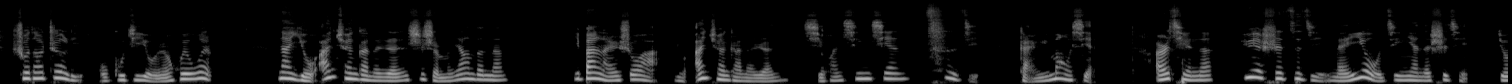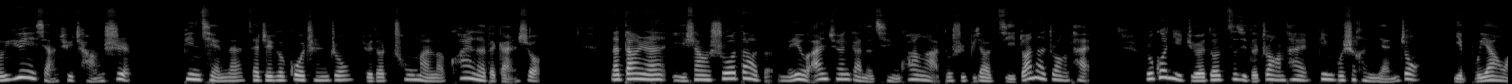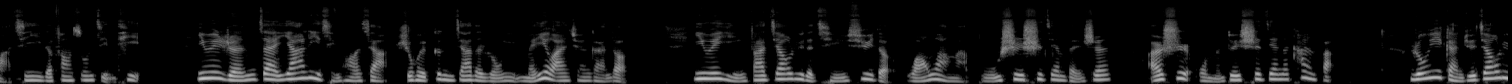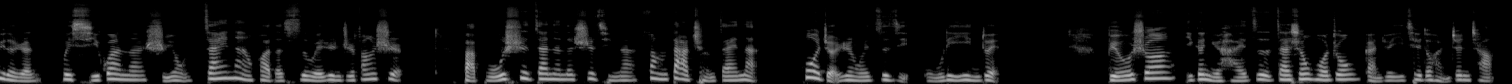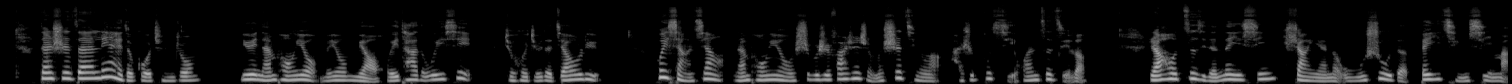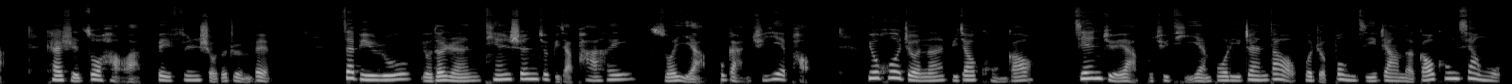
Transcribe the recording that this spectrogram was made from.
说到这里，我估计有人会问：那有安全感的人是什么样的呢？一般来说啊，有安全感的人喜欢新鲜刺激，敢于冒险，而且呢，越是自己没有经验的事情，就越想去尝试，并且呢，在这个过程中觉得充满了快乐的感受。那当然，以上说到的没有安全感的情况啊，都是比较极端的状态。如果你觉得自己的状态并不是很严重，也不要啊轻易的放松警惕，因为人在压力情况下是会更加的容易没有安全感的。因为引发焦虑的情绪的，往往啊不是事件本身，而是我们对事件的看法。容易感觉焦虑的人，会习惯呢使用灾难化的思维认知方式。把不是灾难的事情呢放大成灾难，或者认为自己无力应对。比如说，一个女孩子在生活中感觉一切都很正常，但是在恋爱的过程中，因为男朋友没有秒回她的微信，就会觉得焦虑，会想象男朋友是不是发生什么事情了，还是不喜欢自己了，然后自己的内心上演了无数的悲情戏码，开始做好啊被分手的准备。再比如，有的人天生就比较怕黑，所以啊不敢去夜跑；又或者呢比较恐高，坚决呀不去体验玻璃栈道或者蹦极这样的高空项目。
